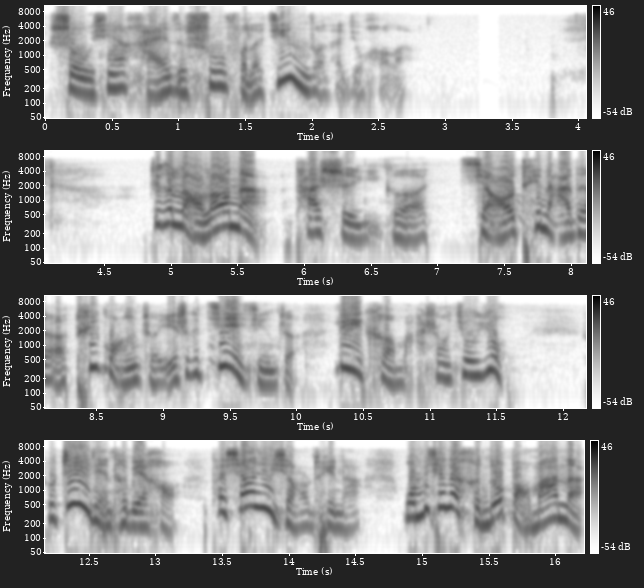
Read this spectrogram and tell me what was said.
首先孩子舒服了，精神状态就好了。这个姥姥呢，她是一个小儿推拿的推广者，也是个践行者，立刻马上就用，说这一点特别好。她相信小儿推拿。我们现在很多宝妈呢，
